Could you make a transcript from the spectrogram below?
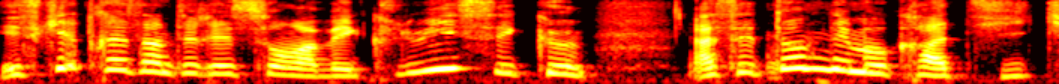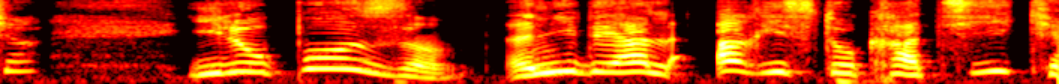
Et ce qui est très intéressant avec lui, c'est que à cet homme démocratique, il oppose un idéal aristocratique,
